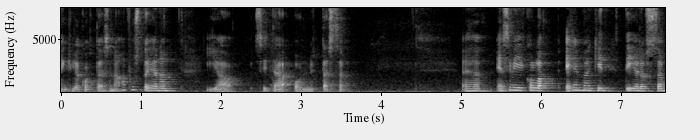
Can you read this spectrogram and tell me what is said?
henkilökohtaisena avustajana ja sitä on nyt tässä ensi viikolla enemmänkin tiedossa.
